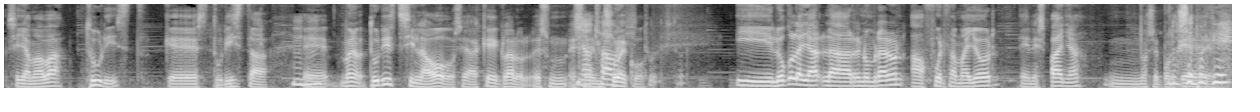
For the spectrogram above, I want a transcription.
se llamaba Tourist, que es turista. eh, bueno, Tourist sin la O, o sea, es que claro, es, un, es No, en sueco. Tourist, Tourist. Y luego la, renombraron a Fuerza Mayor en España. mm, No sé por No qué. sé por qué.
